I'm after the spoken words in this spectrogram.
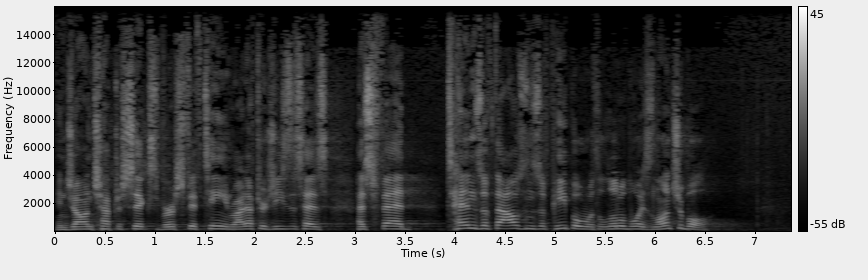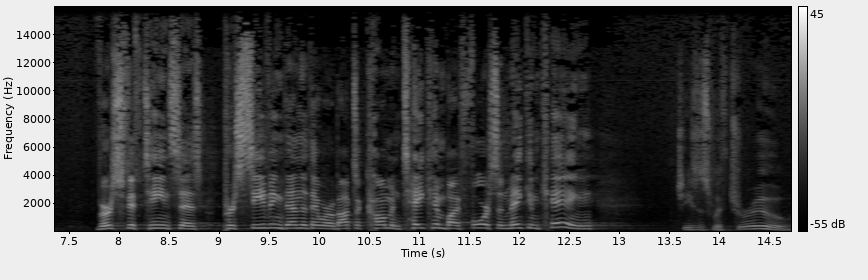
In John chapter 6, verse 15, right after Jesus has, has fed tens of thousands of people with a little boy's Lunchable, verse 15 says, Perceiving then that they were about to come and take him by force and make him king, Jesus withdrew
